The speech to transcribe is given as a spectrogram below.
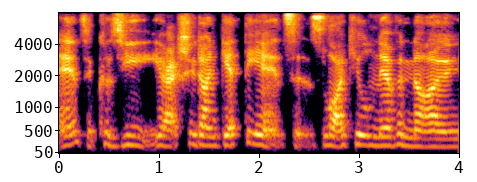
answer because you, you actually don't get the answers. Like you'll never know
